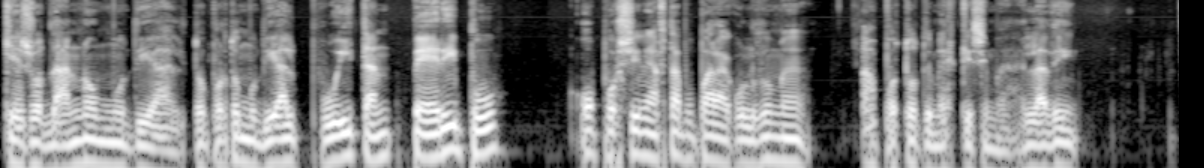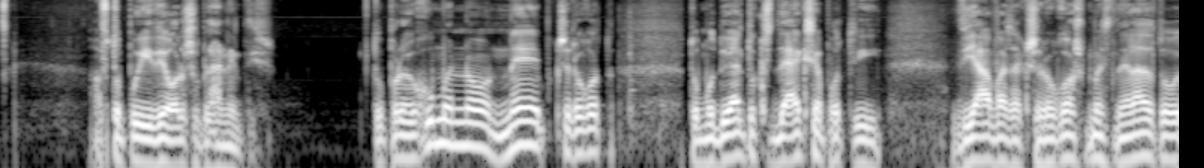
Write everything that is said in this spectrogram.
και ζωντανό Μουντιάλ. Το πρώτο Μουντιάλ που ήταν περίπου όπως είναι αυτά που παρακολουθούμε από τότε μέχρι και σήμερα. Δηλαδή, αυτό που είδε όλος ο πλανήτης. Το προηγούμενο, ναι, ξέρω εγώ, το, το Μουντιάλ του 66 από ό,τι διάβαζα, ξέρω εγώ, πούμε, στην Ελλάδα το,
